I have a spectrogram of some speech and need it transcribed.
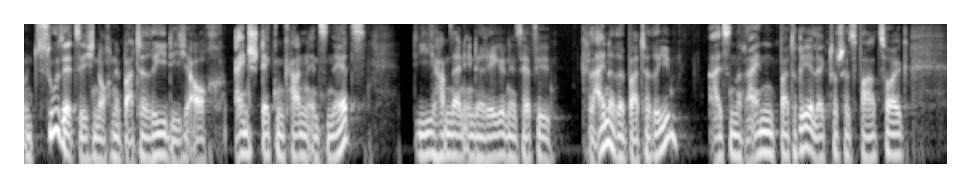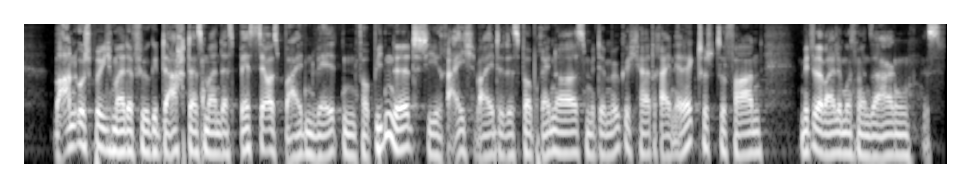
und zusätzlich noch eine Batterie, die ich auch einstecken kann ins Netz die haben dann in der Regel eine sehr viel kleinere Batterie als ein rein batterieelektrisches Fahrzeug waren ursprünglich mal dafür gedacht, dass man das Beste aus beiden Welten verbindet, die Reichweite des Verbrenners mit der Möglichkeit, rein elektrisch zu fahren. Mittlerweile muss man sagen, es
